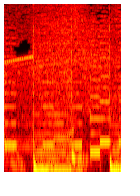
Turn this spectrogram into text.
We'll be.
